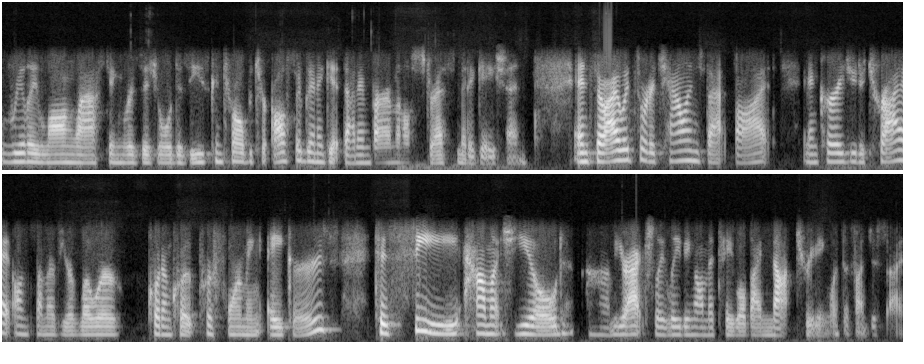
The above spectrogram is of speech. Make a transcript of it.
really long lasting residual disease control, but you're also going to get that environmental stress mitigation. And so I would sort of challenge that thought and encourage you to try it on some of your lower quote unquote performing acres to see how much yield um, you're actually leaving on the table by not treating with a fungicide.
